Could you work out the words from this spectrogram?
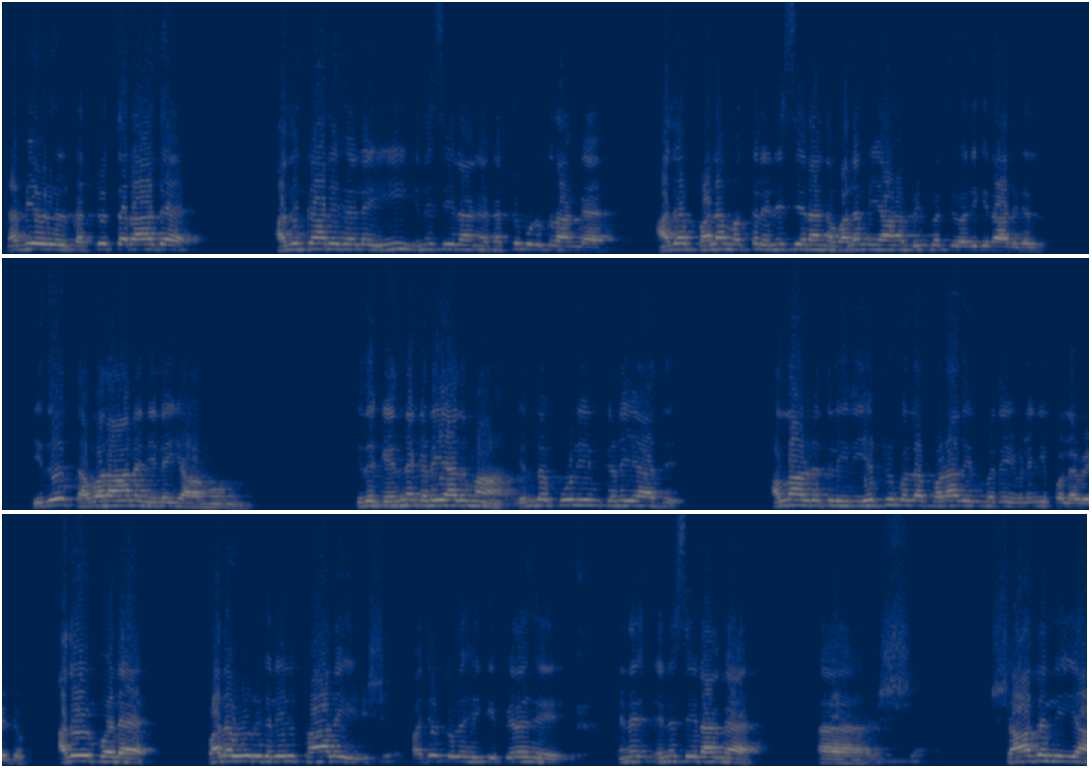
நபி அவர்கள் கற்றுத்தராத அதுக்காரிகளை என்ன செய்யறாங்க கற்றுக் கொடுக்குறாங்க. அதை பல மக்கள் என்ன செய்யறாங்க வளமையாக பின்பற்றி வருகிறார்கள். இது தவறான நிலையாகும். இதுக்கு என்ன கிடையாதுமா? எந்த கூலியும் கிடையாது. அல்லாவிடத்தில் இது ஏற்றுக்கொள்ளப்படாது என்பதை விளங்கிக் கொள்ள வேண்டும். அதே போல பல ஊர்களில் காலை பஜர் தொழுகைக்கு பிறகு என்ன என்ன செய்யறாங்க ஆஹ் ஷாதலியா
